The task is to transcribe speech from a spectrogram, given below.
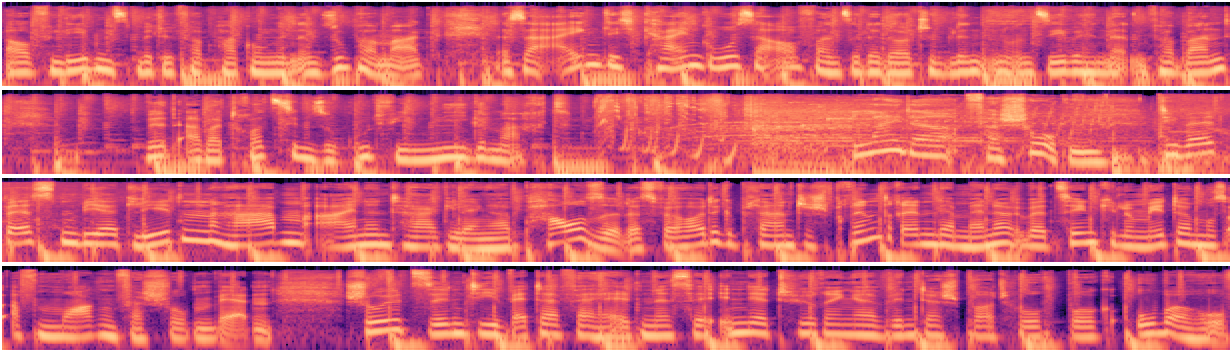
auf Lebensmittelverpackungen im Supermarkt. Das sei eigentlich kein großer Aufwand, so der Deutsche Blinden- und Sehbehindertenverband wird aber trotzdem so gut wie nie gemacht. Leider verschoben. Die weltbesten Biathleten haben einen Tag länger Pause. Das für heute geplante Sprintrennen der Männer über 10 Kilometer muss auf morgen verschoben werden. Schuld sind die Wetterverhältnisse in der Thüringer Wintersporthochburg Oberhof.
